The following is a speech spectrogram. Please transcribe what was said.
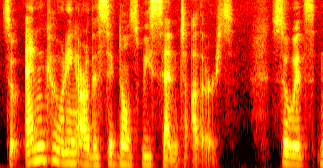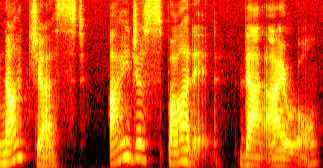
So encoding are the signals we send to others. So it's not just, I just spotted that eye roll.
